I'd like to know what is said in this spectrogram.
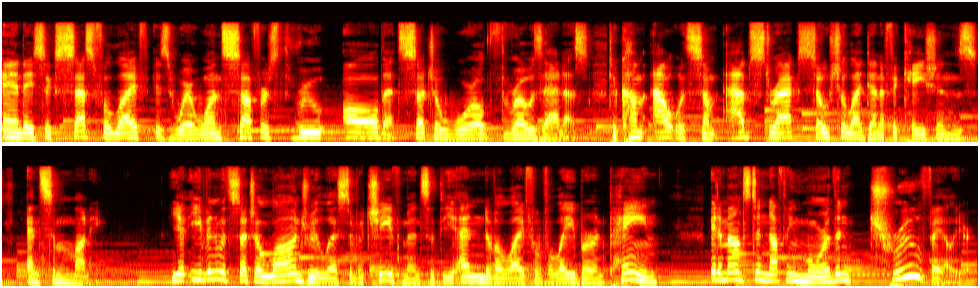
And a successful life is where one suffers through all that such a world throws at us to come out with some abstract social identifications and some money. Yet, even with such a laundry list of achievements at the end of a life of labor and pain, it amounts to nothing more than true failure.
